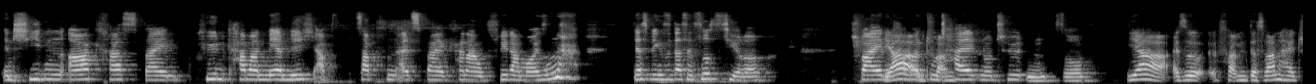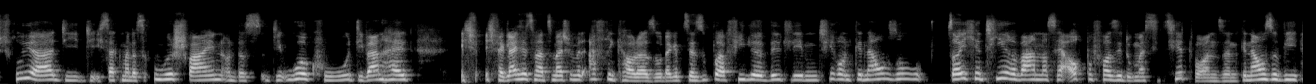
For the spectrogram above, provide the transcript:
entschieden, ah, krass, bei Kühen kann man mehr Milch abzapfen als bei, keine Ahnung, Fledermäusen. Deswegen sind das jetzt Nutztiere. Schweine ja, kann man gut halten und töten. So. Ja, also vor allem, das waren halt früher die, die, ich sag mal, das Urschwein und das, die Urkuh, die waren halt ich, ich vergleiche jetzt mal zum Beispiel mit Afrika oder so, da gibt es ja super viele wildlebende Tiere und genauso solche Tiere waren das ja auch, bevor sie domestiziert worden sind. Genauso wie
